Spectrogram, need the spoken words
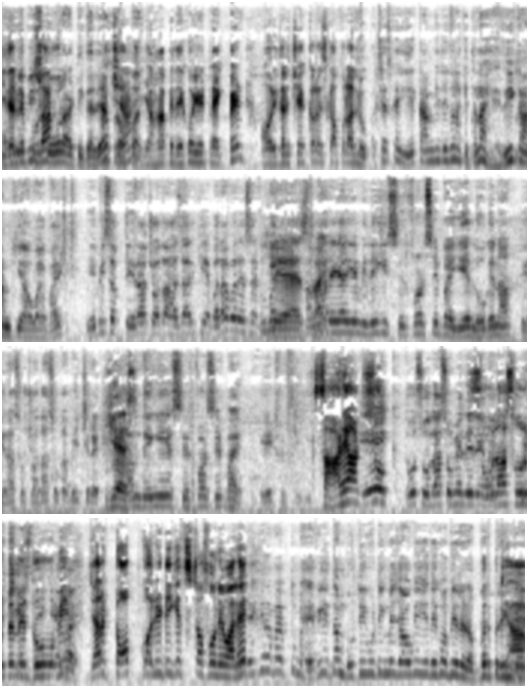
इधर में पूरा स्टोर आर्टिकल है अच्छा प्रॉपर यहाँ पे देखो ये ट्रैक पेंट और इधर चेक करो इसका पूरा लुक अच्छा इसका ये काम भी देखो ना कितना हेवी काम किया हुआ है भाई। ये भी सब तेरह चौदह हज़ार की है बराबर है सर। हमारे यहाँ ये मिलेगी सिर्फ़ और सिर्फ़ भाई ये लोग है ना तेरह सौ चौदह सौ का बेच रहे. हम देंगे ये सिर्फ़ और सिर्फ़ भाई एट फिफ्टी की। साढ़े आठ सौ। दो सोलह सौ में ले सोलह सौ रुपये में दो वो भी यार टॉप क्वालिटी के स्टफ़ होने वाले। देखिए ना भाई तुम हैवी एकदम बूटी बूटी में जाओगे ये देखो अभी रबर प्रिंट है।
